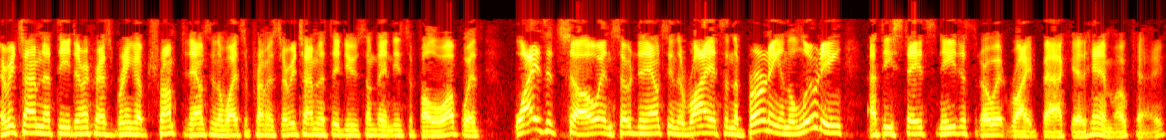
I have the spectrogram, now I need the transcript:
Every time that the Democrats bring up Trump denouncing the white supremacists, every time that they do something it needs to follow up with, why is it so? And so denouncing the riots and the burning and the looting at these states need to throw it right back at him. Okay.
